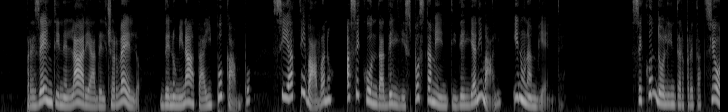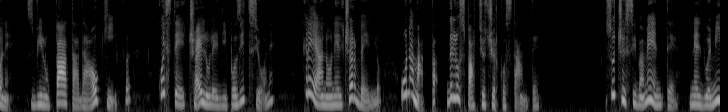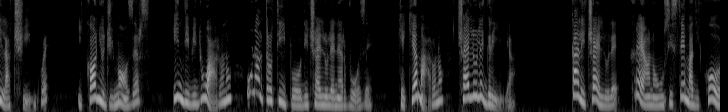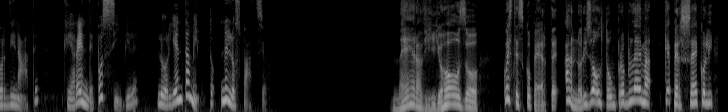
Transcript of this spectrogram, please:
presenti nell'area del cervello denominata ippocampo, si attivavano a seconda degli spostamenti degli animali in un ambiente. Secondo l'interpretazione sviluppata da O'Keefe, queste cellule di posizione creano nel cervello una mappa dello spazio circostante. Successivamente, nel 2005, i coniugi Mosers individuarono un altro tipo di cellule nervose, che chiamarono cellule griglia. Tali cellule creano un sistema di coordinate che rende possibile l'orientamento nello spazio. Meraviglioso! Queste scoperte hanno risolto un problema che per secoli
